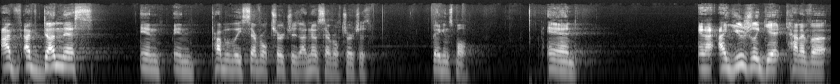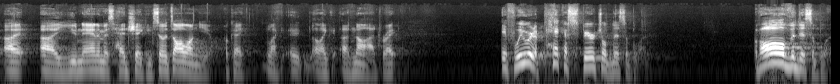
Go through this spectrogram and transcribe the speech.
I've, I've done this in, in probably several churches. I know several churches, big and small. And, and I, I usually get kind of a, a, a unanimous head shaking. So it's all on you, okay? Like, uh, like a nod, right? If we were to pick a spiritual discipline, of all the disciplines,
